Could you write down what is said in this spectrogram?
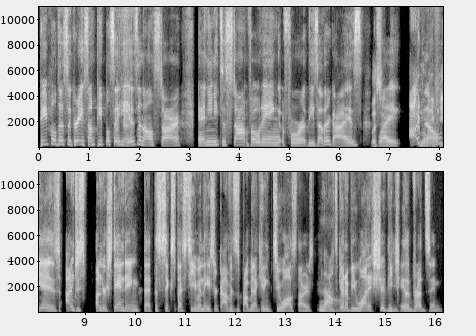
People disagree. Some people say he is an all star, and you need to stop voting for these other guys. listen, like, I believe know? he is. I'm just understanding that the sixth best team in the Eastern Conference is probably not getting two All Stars. no, If it's going to be one, it should be Jalen Brunson.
